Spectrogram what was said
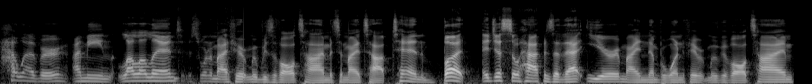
However, I mean, La La Land is one of my favorite movies of all time. It's in my top 10, but it just so happens that that year, my number one favorite movie of all time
